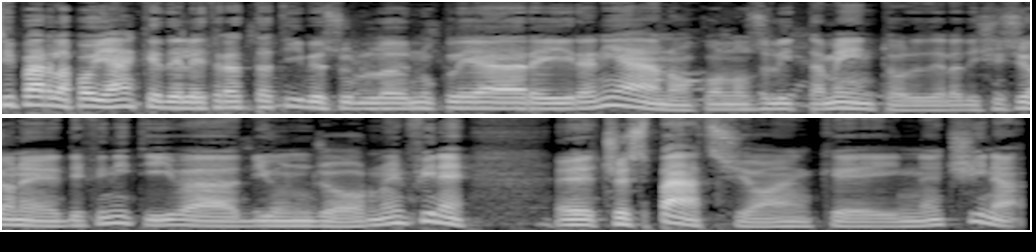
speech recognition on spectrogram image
Si parla poi anche delle trattative sul nucleare iraniano con lo slittamento della decisione definitiva di un giorno. Infine eh, c'è spazio anche in Cina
